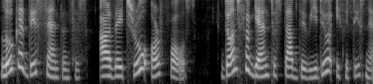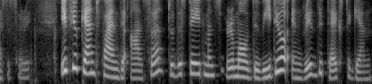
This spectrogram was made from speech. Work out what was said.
Look at these sentences. Are they true or false? Don't forget to stop the video if it is necessary. If you can't find the answer to the statements, remote the video and read the text again.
